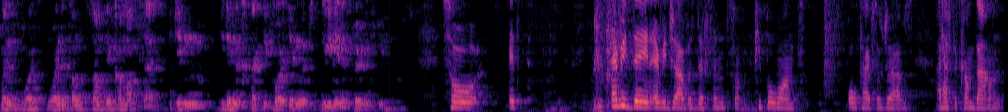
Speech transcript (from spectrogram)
when was when did some something come up that you didn't you didn't expect before? You didn't you didn't experience before? So it every day and every job is different. Some people want all types of jobs. I have to come down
